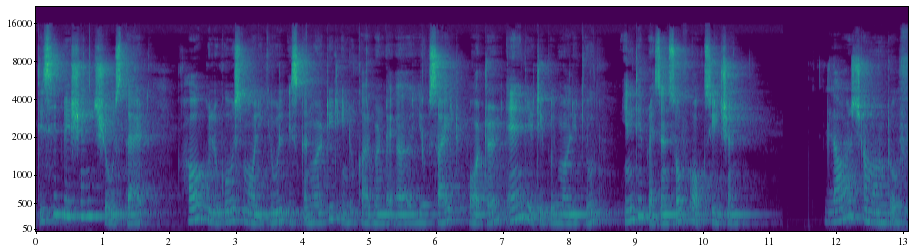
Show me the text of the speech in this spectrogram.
This equation shows that how glucose molecule is converted into carbon uh, dioxide, water and ATP molecule in the presence of oxygen large amount of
